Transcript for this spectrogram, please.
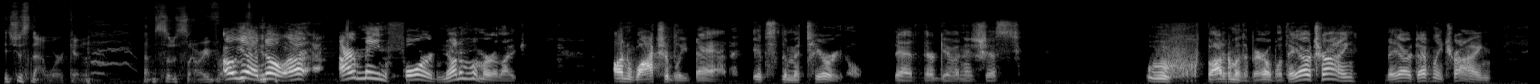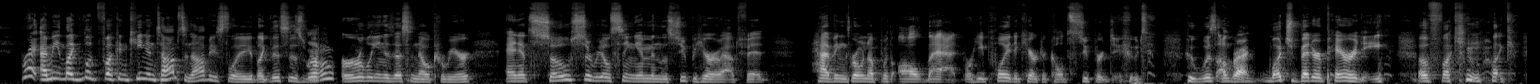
it's just not working. I'm so sorry for. Oh yeah, no, our, our main four, none of them are like unwatchably bad. It's the material that they're given is just ooh, bottom of the barrel. But they are trying. They are definitely trying. Right. I mean, like, look, fucking Kenan Thompson, obviously, like, this is mm-hmm. early in his SNL career, and it's so surreal seeing him in the superhero outfit having grown up with all that, where he played a character called Super Dude, who was a right. much better parody of fucking like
